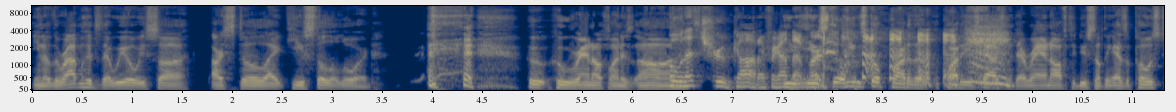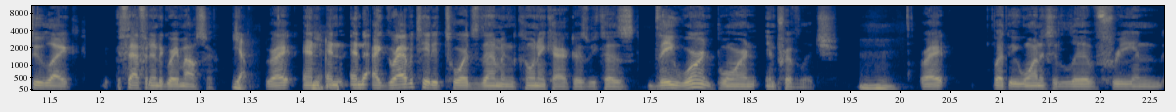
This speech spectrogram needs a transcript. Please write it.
you know, the Robin Hoods that we always saw are still like he's still a lord. who who ran off on his own. Oh, that's true. God, I forgot he, that part. He was still he was still part of the part of the establishment that ran off to do something, as opposed to like Fafhrd and the Grey Mouser. Yeah. Right. And, yeah. and, and I gravitated towards them and Conan characters because they weren't born in privilege. Mm-hmm. Right. But they wanted to live free and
